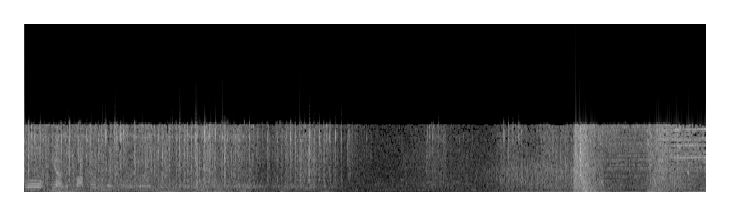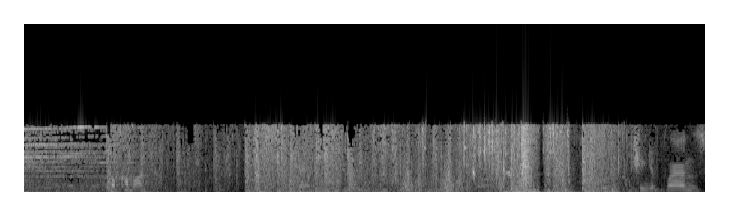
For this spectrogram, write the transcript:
Well, yeah, the tower has more, but oh come on. Okay. change of plans.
